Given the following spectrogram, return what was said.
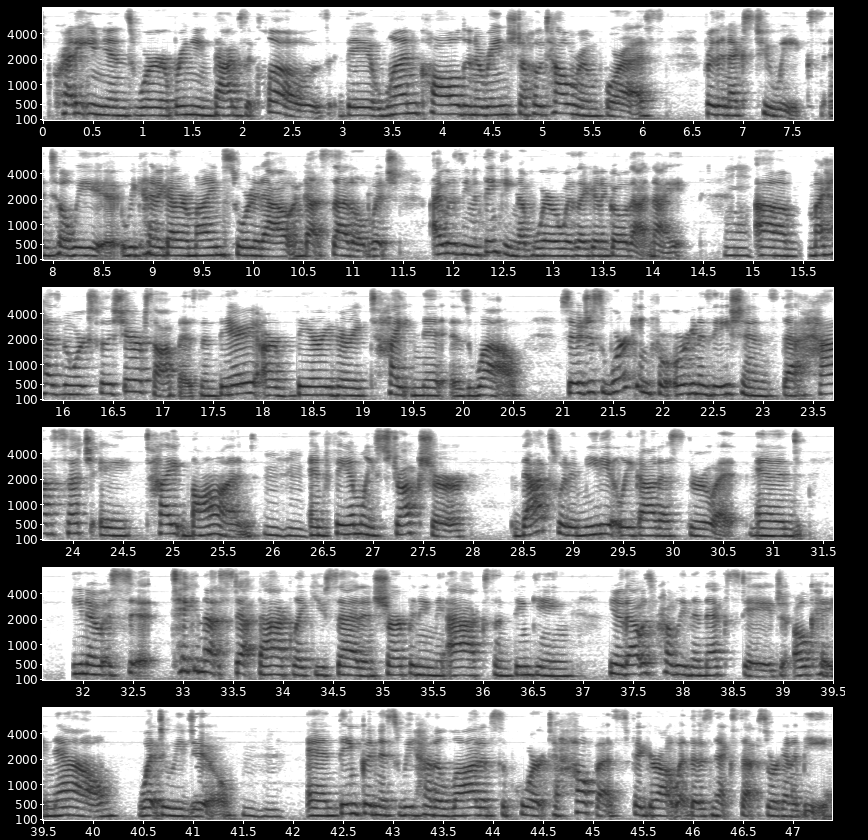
credit unions were bringing bags of clothes. They one called and arranged a hotel room for us for the next two weeks until we we kind of got our minds sorted out and got settled, which I wasn't even thinking of where was I going to go that night. Wow. Um, my husband works for the sheriff's office, and they are very, very tight knit as well. So just working for organizations that have such a tight bond Mm-hmm. and family structure, that's what immediately got us through it. And you know, taking that step back, like you said, and sharpening the axe and thinking, you know, that was probably the next stage. Okay, now what do we do? And thank goodness we had a lot of support to help us figure out what those next steps were going to be.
